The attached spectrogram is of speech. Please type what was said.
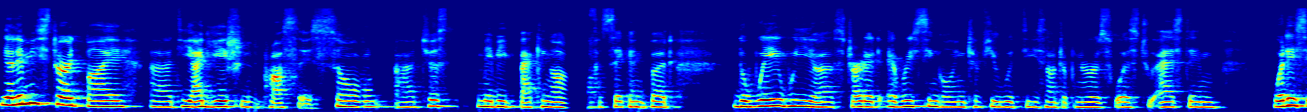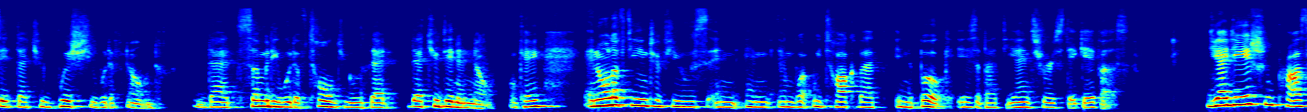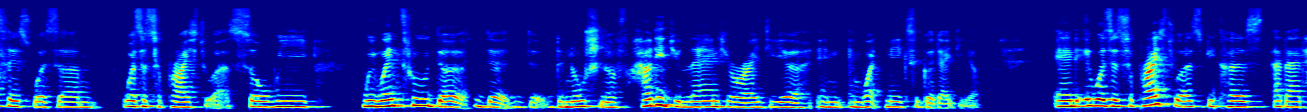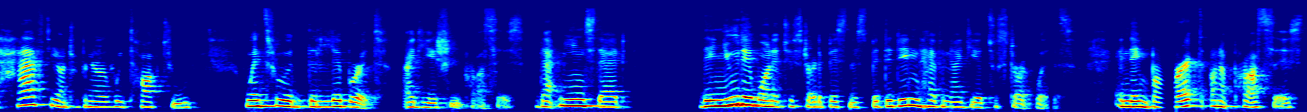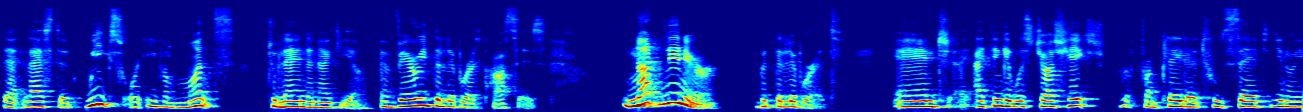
Yeah, let me start by uh, the ideation process. So uh, just maybe backing off a second, but the way we uh, started every single interview with these entrepreneurs was to ask them, what is it that you wish you would have known? That somebody would have told you that that you didn't know okay? And all of the interviews and and and what we talk about in the book is about the answers they gave us. The ideation process was um was a surprise to us. So we we went through the, the the the notion of how did you land your idea and and what makes a good idea? And it was a surprise to us because about half the entrepreneur we talked to went through a deliberate ideation process. That means that they knew they wanted to start a business, but they didn't have an idea to start with. And they embarked on a process that lasted weeks or even months to land an idea, a very deliberate process. Not linear, but deliberate. And I think it was Josh Hix from Plated who said, you know,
